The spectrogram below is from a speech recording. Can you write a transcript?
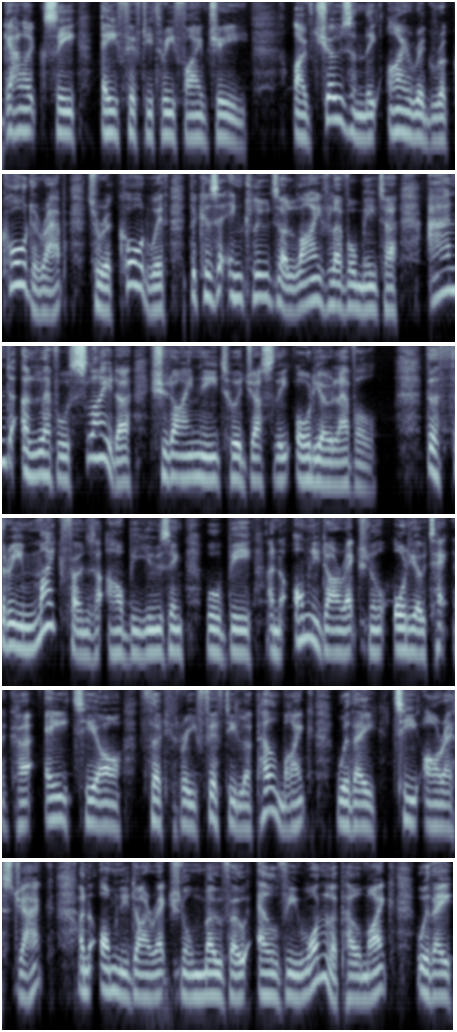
Galaxy A53 5G. I've chosen the iRig Recorder app to record with because it includes a live level meter and a level slider should I need to adjust the audio level. The three microphones that I'll be using will be an omnidirectional Audio Technica ATR 3350 lapel mic with a TRS jack, an omnidirectional Movo LV1 lapel mic with a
